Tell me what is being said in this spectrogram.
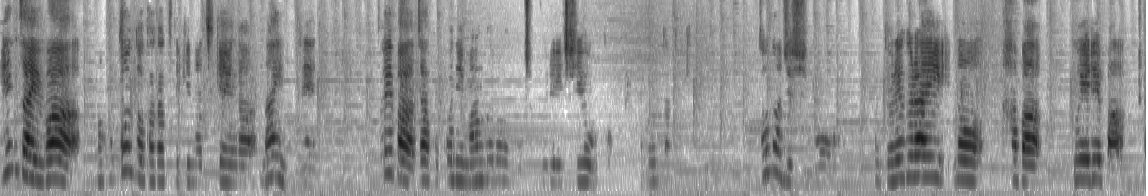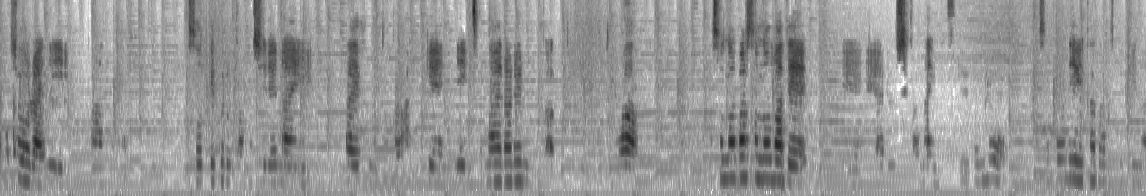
現在は、まあ、ほとんど科学的な知見がないので、例えば、じゃあここにマングローブを植林しようと思った時に、どの樹種をどれぐらいの幅植えれば将来にあの襲ってくるかもしれない台風とかハリケーンに備えられるのかということはその場その場で、えー、やるしかないんですけれどもそこに科学的な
